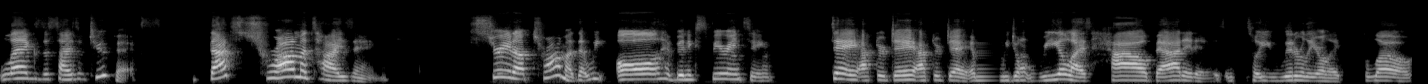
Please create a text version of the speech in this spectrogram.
legs the size of toothpicks. That's traumatizing. Straight up trauma that we all have been experiencing day after day after day. And we don't realize how bad it is until you literally are like, hello.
